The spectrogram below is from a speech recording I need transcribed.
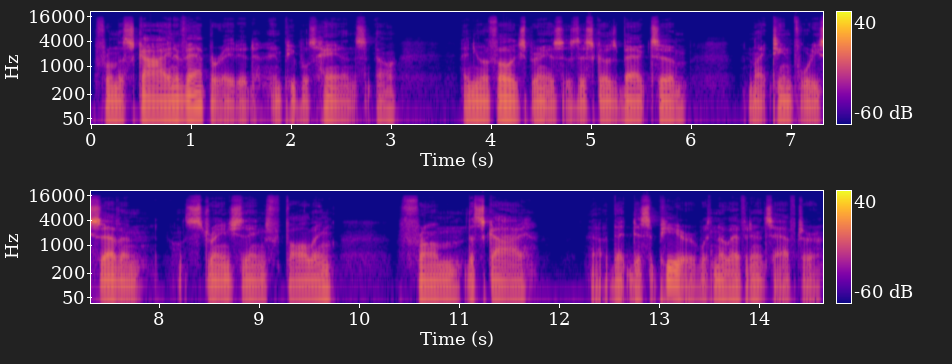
from the sky and evaporated in people's hands. Now, in UFO experiences, this goes back to 1947, strange things falling from the sky uh, that disappear with no evidence after.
